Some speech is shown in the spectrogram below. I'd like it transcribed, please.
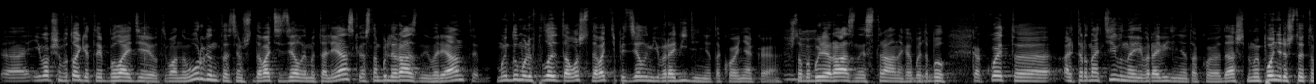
А, И, в общем, в итоге это и была идея вот Ивана Урганта с тем, что давайте сделаем итальянский. У нас там были разные варианты. Мы думали вплоть до того, что давайте типа сделаем Евровидение такое некое, чтобы были разные страны, как бы это был какое-то альтернативное Евровидение такое, да. что Мы поняли, что это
